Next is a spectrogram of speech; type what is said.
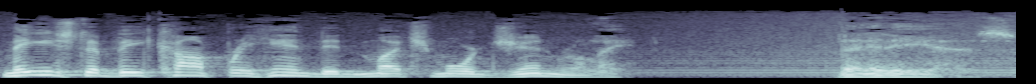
needs to be comprehended much more generally than it is.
